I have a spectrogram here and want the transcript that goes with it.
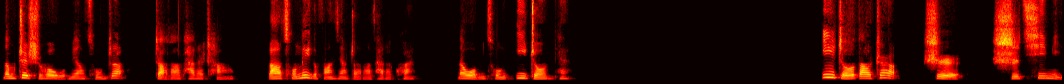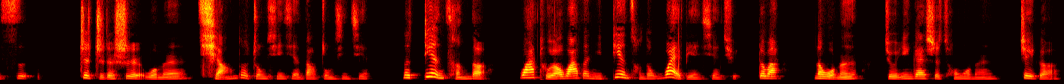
那么这时候我们要从这找到它的长，然后从那个方向找到它的宽。那我们从一轴，你看，一轴到这儿是十七米四。这指的是我们墙的中心线到中心线，那垫层的挖土要挖到你垫层的外边线去，对吧？那我们就应该是从我们这个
